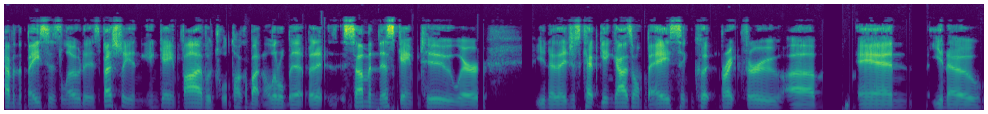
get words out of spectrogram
having the bases loaded, especially in, in game five, which we'll talk about in a little bit, but it, some in this game too, where, you know, they just kept getting guys on base and couldn't break through. Um, and, you know,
